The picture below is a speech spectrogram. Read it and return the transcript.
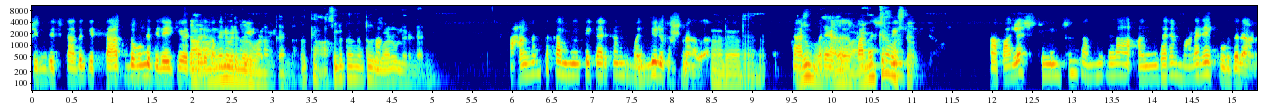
ചിന്തിച്ചിട്ട് അത് കിട്ടാത്തത് കൊണ്ട് ഇതിലേക്ക് വരുന്നത് അങ്ങനെ വരുന്ന ഒരുപാട് ആൾക്കാരുണ്ട്. അത് ക്ലാസ്സിലൊക്കെ അങ്ങനത്തെ ഒരുപാട് പിള്ളേരുണ്ടായിരുന്നു. അങ്ങനത്തെ കമ്മ്യൂണിറ്റിക്കാർക്കാണ് വലിയൊരു പ്രശ്നമാവുക അതെ അതെ അതെ. ഭയങ്കര പ്രശ്നം. പല സ്ട്രീംസും തമ്മിലുള്ള അന്തരം വളരെ കൂടുതലാണ്.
